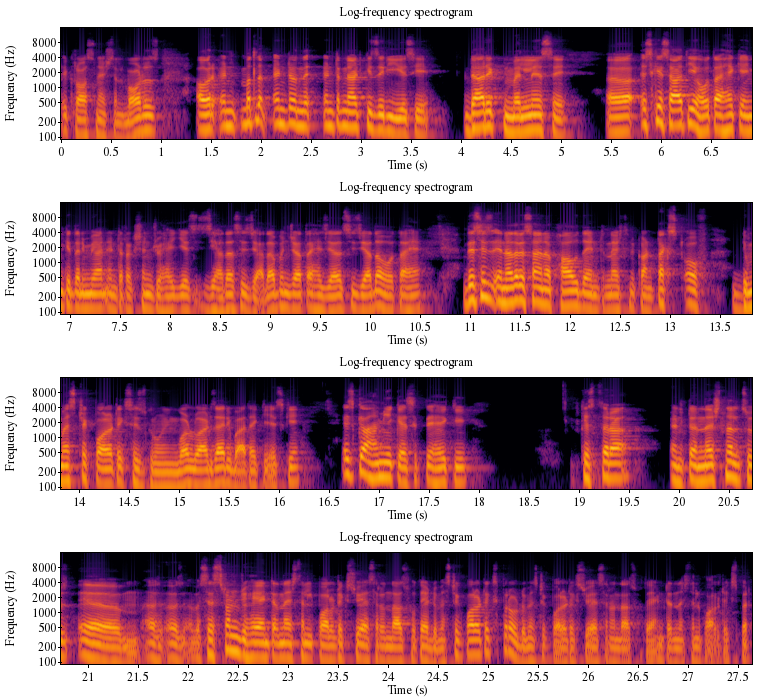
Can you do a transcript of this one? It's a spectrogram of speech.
अक्रॉस नेशनल बॉर्डर्स और मतलब इंटरनेट के ज़रिए से डायरेक्ट मिलने से Uh, इसके साथ ये होता है कि इनके दरमियान इंटरेक्शन जो है ये ज़्यादा से ज़्यादा बन जाता है ज़्यादा से ज़्यादा होता है। This is another sign of how the international context of domestic politics is growing worldwide जारी बात है कि इसके इसका हम ये कह सकते हैं कि किस तरह इंटरनेशनल सिस्टम जो है इंटरनेशनल पॉलिटिक्स जो है, असरअंदाज होता है डोमेस्टिक पॉलिटिक्स पर और डोमेस्टिक पॉलिटिक्स जो है, असरअंदाज होता है इंटरनेशनल पॉलिटिक्स पर।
